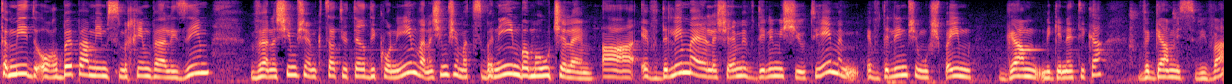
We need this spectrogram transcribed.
תמיד או הרבה פעמים שמחים ועליזים ואנשים שהם קצת יותר דיכאוניים ואנשים שהם עצבניים במהות שלהם. ההבדלים האלה שהם הבדלים אישיותיים הם הבדלים שמושפעים גם מגנטיקה וגם מסביבה.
